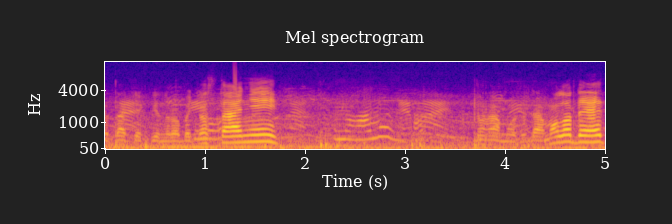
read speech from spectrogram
Отак як він робить. Останній. Нога може, так? Нога може, да. Молодець.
